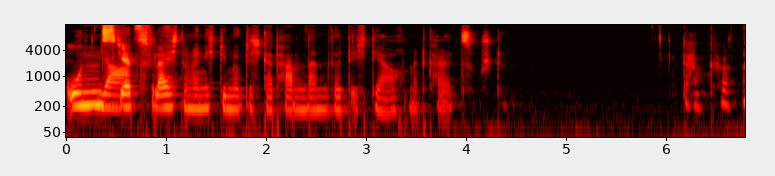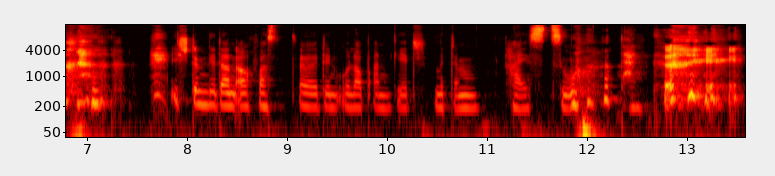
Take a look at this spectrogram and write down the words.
uns ja. jetzt vielleicht, wenn wir nicht die Möglichkeit haben, dann würde ich dir auch mit kalt zustimmen. Danke. Ich stimme dir dann auch, was äh, den Urlaub angeht, mit dem Heiß zu. Danke.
